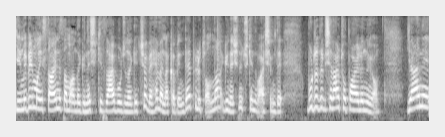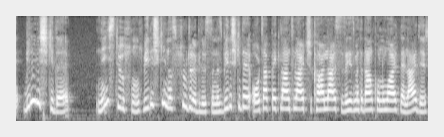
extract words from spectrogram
21 Mayıs'ta aynı zamanda Güneş İkizler Burcu'na geçiyor ve hemen akabinde Plüton'la Güneş'in üçgeni var. Şimdi burada da bir şeyler toparlanıyor. Yani bir ilişkide ne istiyorsunuz? Bir ilişkiyi nasıl sürdürebilirsiniz? Bir ilişkide ortak beklentiler, çıkarlar, size hizmet eden konular nelerdir?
